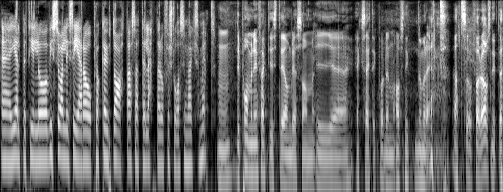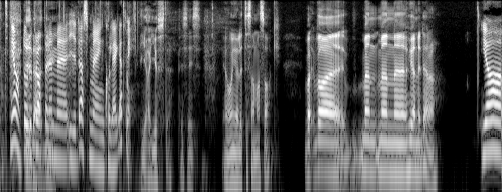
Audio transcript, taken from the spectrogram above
Eh, hjälper till att visualisera och plocka ut data så att det är lättare att förstå sin verksamhet. Mm. Det påminner ju faktiskt om det som i eh, Excitec-podden avsnitt nummer ett, alltså förra avsnittet. Ja, då Ida, du pratade det... med Ida som är en kollega till mig. Ja, just det, precis. Ja, hon gör lite samma sak. Va, va, men, men eh, hur gör ni det då? Ja,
